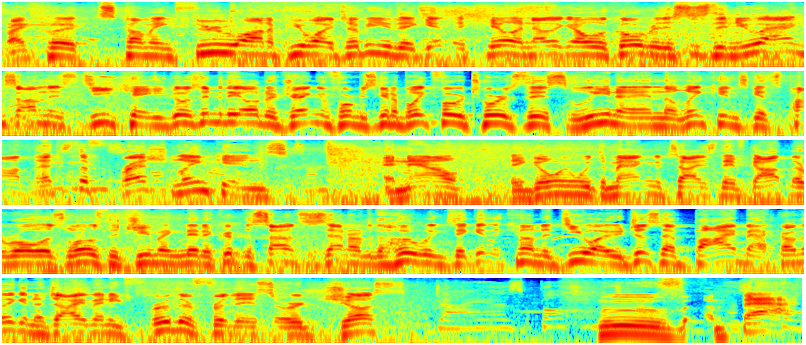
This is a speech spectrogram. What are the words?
Right click's coming through on a PYW. They get the kill, and now they're going to look over. This is the new Ags on this DK. He goes into the Elder Dragon form. He's going to blink forward towards this Lina, and the Linken's gets popped. That's the fresh Linken's. And now they go in with the Magnetize. They've got the roll as well as the Geomagnetic Grip. The silence is out onto the Hoodwinks. They get the kill on the DY, who does have buyback. Are they going to dive any further for this, or just move back?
